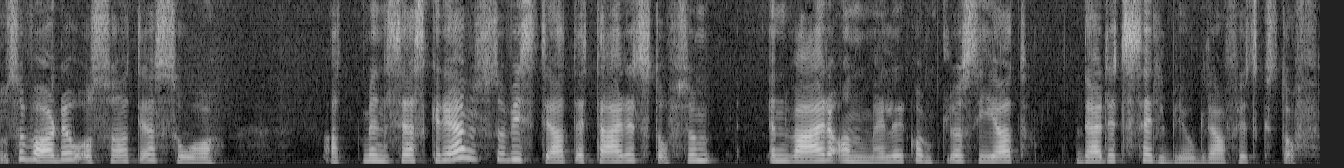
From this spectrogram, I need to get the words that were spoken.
Og så var det også at jeg så at mens jeg skrev, så visste jeg at dette er et stoff som enhver anmelder kommer til å si at det er et selvbiografisk stoff.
